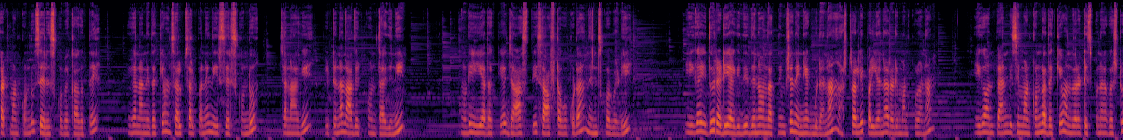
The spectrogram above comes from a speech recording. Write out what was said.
ಕಟ್ ಮಾಡಿಕೊಂಡು ಸೇರಿಸ್ಕೋಬೇಕಾಗುತ್ತೆ. ಈಗ ನಾನು ಇದಕ್ಕೆ ಒಂದು ಸ್ವಲ್ಪ ಸ್ವಲ್ಪನೇ ನೀರು ಸೇರಿಸ್ಕೊಂಡು ಚೆನ್ನಾಗಿ ಹಿಟ್ಟನ್ನು ನಾದಿಟ್ಕೊತಾ ಇದ್ದೀನಿ. ನೋಡಿ ಅದಕ್ಕೆ ಜಾಸ್ತಿ ಸಾಫ್ಟಾಗೂ ಕೂಡ ನೆನೆಸ್ಕೋಬೇಡಿ. ಈಗ ಇದು ರೆಡಿಯಾಗಿದೆ ಇದನ್ನು ಒಂದು ಹತ್ತು ನಿಮಿಷ ನೆನೆಯಾಗಿ ಬಿಡೋಣ. ಅಷ್ಟರಲ್ಲಿ ಪಲ್ಯನ ರೆಡಿ ಮಾಡ್ಕೊಳ್ಳೋಣ. ಈಗ ಒಂದು ಪ್ಯಾನ್ ಬಿಸಿ ಮಾಡಿಕೊಂಡು ಅದಕ್ಕೆ ಒಂದೂವರೆ ಟೀ ಸ್ಪೂನ್ ಆಗಷ್ಟು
